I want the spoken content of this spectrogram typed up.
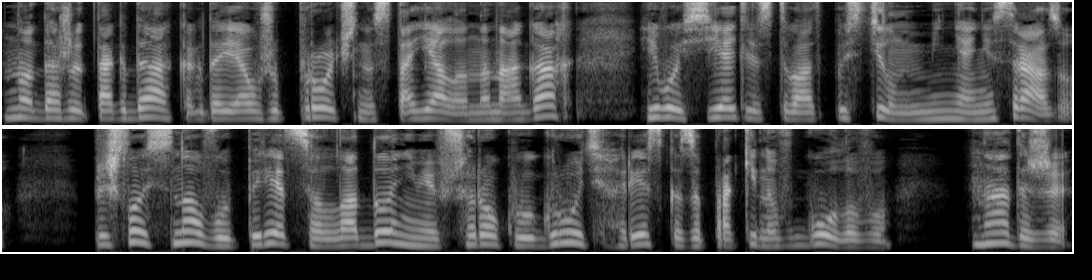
Но даже тогда, когда я уже прочно стояла на ногах, его сиятельство отпустил меня не сразу. Пришлось снова упереться ладонями в широкую грудь, резко запрокинув голову. Надо же,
